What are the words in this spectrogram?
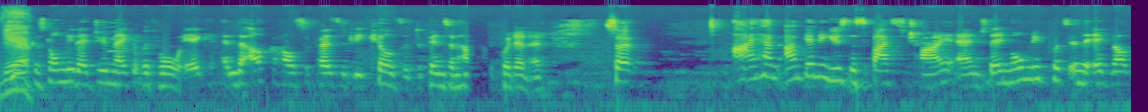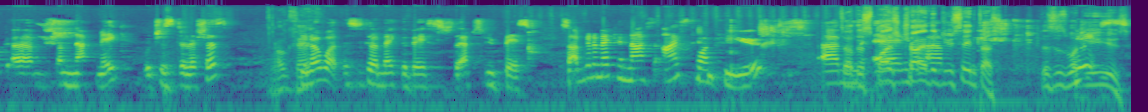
Yeah. Because normally they do make it with raw egg, and the alcohol supposedly kills it. Depends on how much you put in it. So I am I'm going to use the spice chai, and they normally put in the eggnog um, some nutmeg, which is delicious. Okay. You know what? This is going to make the best, the absolute best. So I'm going to make a nice iced one for you. Um, So the spice and, chai that um, you sent us, this is what you use.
